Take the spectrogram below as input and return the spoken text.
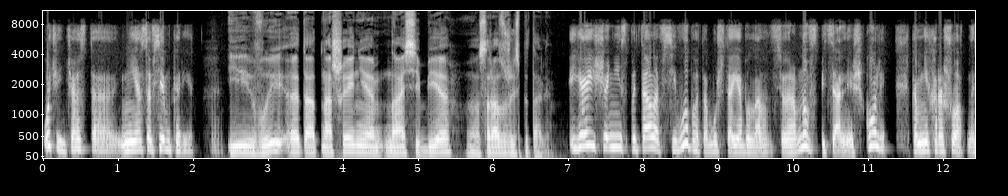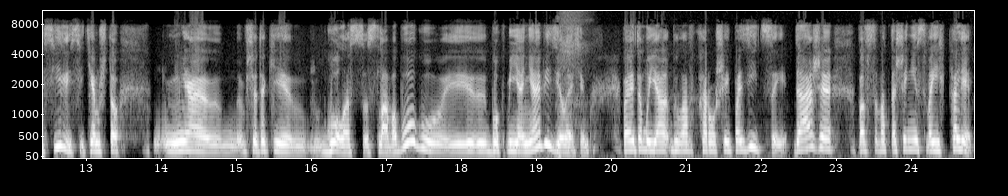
очень часто не совсем корректно. И вы это отношение на себе э, сразу же испытали? Я еще не испытала всего, потому что я была все равно в специальной школе. Ко мне хорошо относились, и тем, что у меня все-таки голос, слава богу, и Бог меня не обидел этим. Поэтому я была в хорошей позиции, даже в, в отношении своих коллег.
